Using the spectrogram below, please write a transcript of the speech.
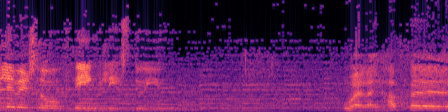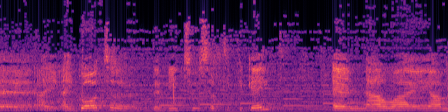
Levels of English do you? Well, I have uh, I, I, got uh, the B2 certificate, and now I am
